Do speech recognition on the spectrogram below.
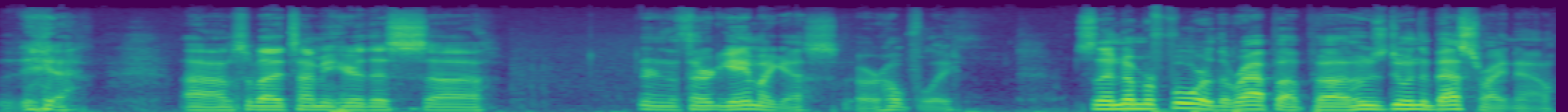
yeah, um, so by the time you hear this, uh, in the third game, I guess, or hopefully. So then number four, the wrap up. Uh, who's doing the best right now?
